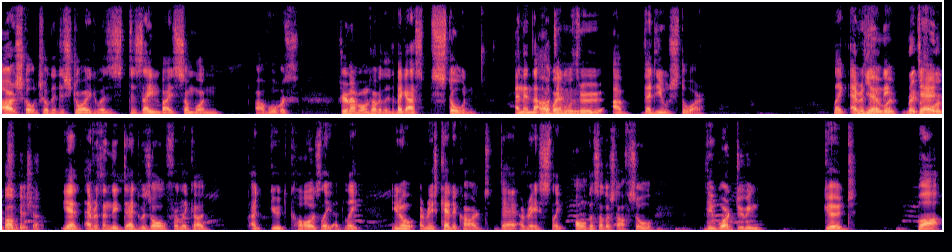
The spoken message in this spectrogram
art sculpture they destroyed was designed by someone. Uh, what was? Do you remember what I'm talking about? Like the big ass stone, and then that Oh, had to go through a video store. Like everything yeah, they right did- before Bob gets shot. yeah, everything they did was all for like a a good cause, like like you know, erase credit card debt, erase like all this other stuff. So they were doing good, but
